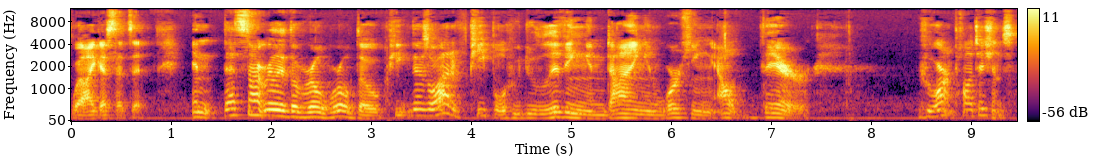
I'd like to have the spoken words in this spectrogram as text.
well, I guess that's it. And that's not really the real world, though. Pe- there's a lot of people who do living and dying and working out there who aren't politicians.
